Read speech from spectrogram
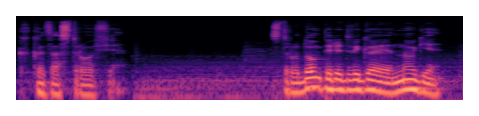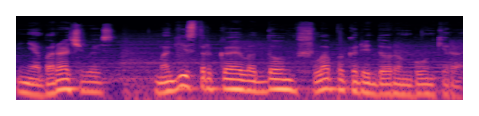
к катастрофе. С трудом передвигая ноги и не оборачиваясь, магистр Кайла Дон шла по коридорам бункера.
